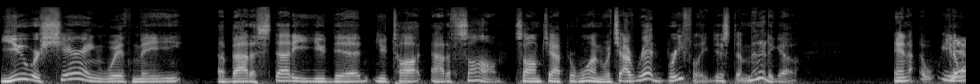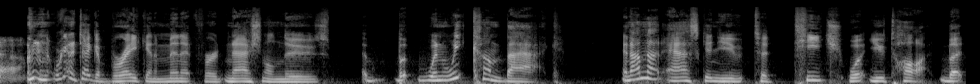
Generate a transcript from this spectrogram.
you were sharing with me about a study you did, you taught out of Psalm, Psalm chapter 1, which I read briefly just a minute ago. And, uh, you know, Yeah. we're going to take a break in a minute for national news. But when we come back, and I'm not asking you to teach what you taught, but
